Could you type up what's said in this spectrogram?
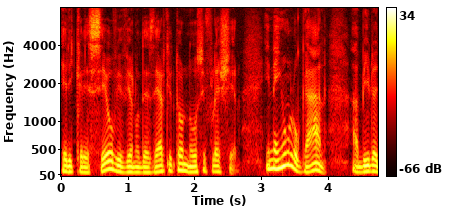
ele cresceu, viveu no deserto e tornou-se flecheiro. Em nenhum lugar a Bíblia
